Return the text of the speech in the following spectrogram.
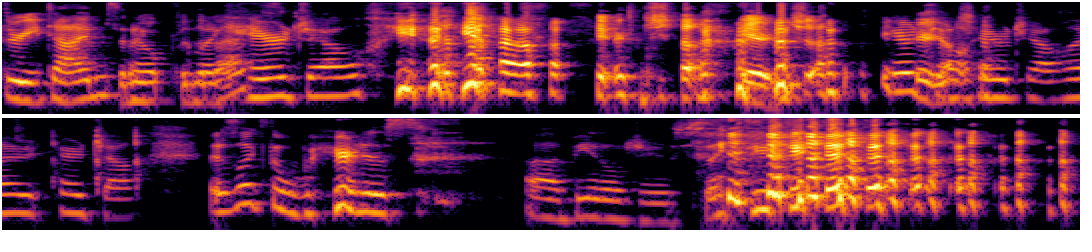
Three times and hope for the like best. hair gel. yeah, yeah. hair gel, hair gel, hair gel, hair gel, hair, hair gel. It's like the weirdest uh, Beetlejuice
